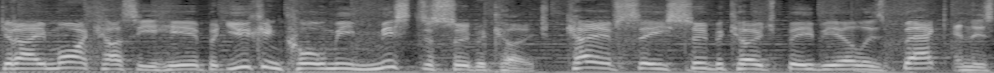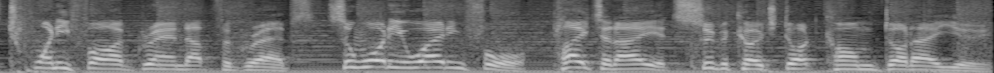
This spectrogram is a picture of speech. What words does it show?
G'day, Mike Hussey here, but you can call me Mr. Supercoach. KFC Supercoach BBL is back and there's 25 grand up for grabs. So what are you waiting for? Play today at supercoach.com.au.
